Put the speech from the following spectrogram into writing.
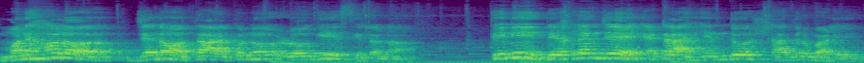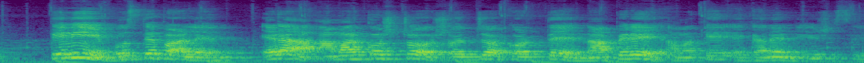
মনে হলো যেন তার কোনো রোগী ছিল না। তিনি দেখলেন যে এটা হিন্দু সাধুর বাড়ি। তিনি বুঝতে পারলেন, এরা আমার কষ্ট সহ্য করতে না পেরে আমাকে এখানে নিয়ে এসেছে।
